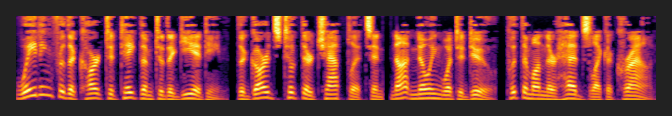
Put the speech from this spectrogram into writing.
Waiting for the cart to take them to the guillotine, the guards took their chaplets and, not knowing what to do, put them on their heads like a crown.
